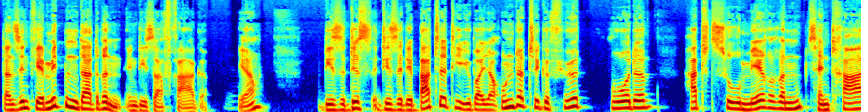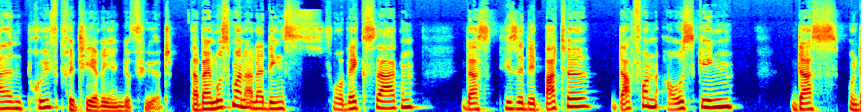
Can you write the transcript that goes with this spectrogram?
dann sind wir mitten da drin in dieser Frage. Ja? Diese, diese Debatte, die über Jahrhunderte geführt wurde, hat zu mehreren zentralen Prüfkriterien geführt. Dabei muss man allerdings vorweg sagen, dass diese Debatte davon ausging, dass, und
